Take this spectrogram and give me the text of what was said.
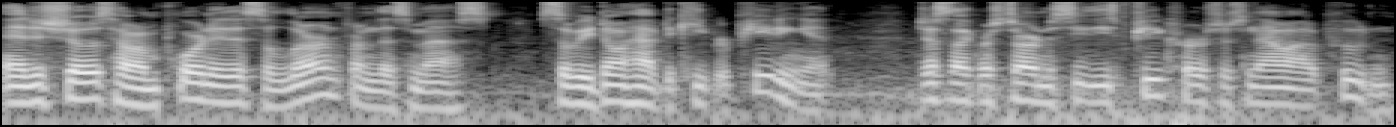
And it shows how important it is to learn from this mess so we don't have to keep repeating it. Just like we're starting to see these precursors now out of Putin.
